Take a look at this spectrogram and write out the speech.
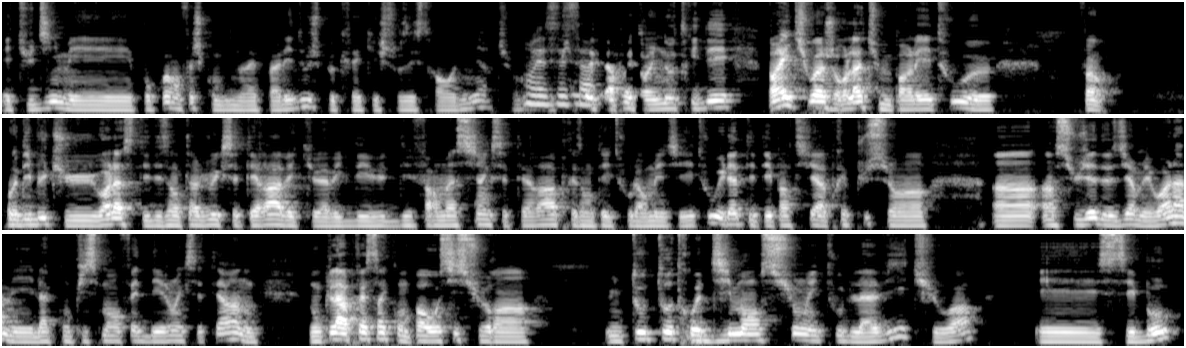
Et tu dis, mais pourquoi en fait je combinerais pas les deux? Je peux créer quelque chose d'extraordinaire, tu vois. Ouais, c'est ça. après, tu as une autre idée. Pareil, tu vois, genre là, tu me parlais et tout. euh, Enfin, au début, tu, voilà, c'était des interviews, etc., avec, euh, avec des, des pharmaciens, etc., présenter tout leur métier et tout. Et là, tu étais parti après plus sur un, un, un sujet de se dire, mais voilà, mais l'accomplissement en fait des gens, etc. Donc, donc là, après, vrai qu'on part aussi sur un, une toute autre dimension et tout de la vie, tu vois. Et c'est beau,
